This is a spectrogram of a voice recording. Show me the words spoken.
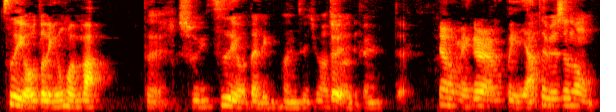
自由的灵魂吧。对，属于自由的灵魂，这句话说的对。对，因为每个人不一样，特别是那种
